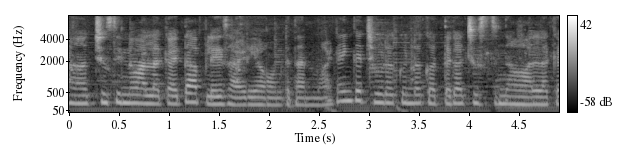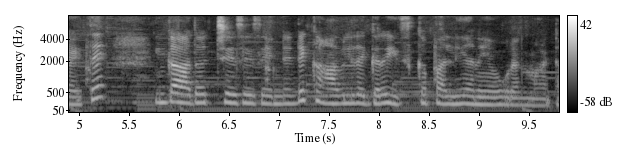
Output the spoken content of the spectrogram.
చూసిన వాళ్ళకైతే ఆ ప్లేస్ ఐడియా ఉంటుంది అనమాట ఇంకా చూడకుండా కొత్తగా చూస్తున్న వాళ్ళకైతే ఇంకా అది వచ్చేసేసి ఏంటంటే కావిలి దగ్గర ఇసుకపల్లి అనే ఊరు అనమాట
